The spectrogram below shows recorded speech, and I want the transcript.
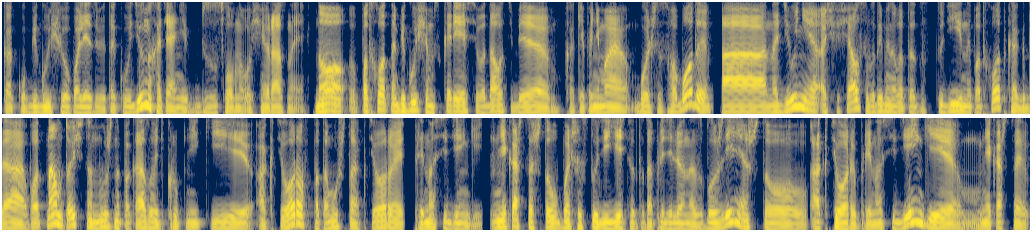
как у «Бегущего по лезвию», так и у «Дюны», хотя они, безусловно, очень разные. Но подход на «Бегущем», скорее всего, дал тебе, как я понимаю, больше свободы, а на «Дюне» ощущался вот именно вот этот студийный подход, когда вот нам точно нужно показывать крупники актеров, потому что актеры приносят деньги. Мне кажется, что у больших студий есть вот это определенное заблуждение, что актеры приносят деньги. Мне кажется,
